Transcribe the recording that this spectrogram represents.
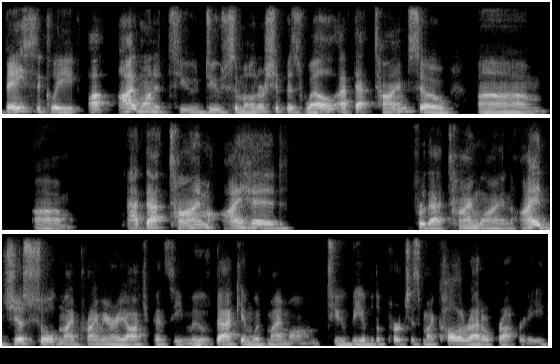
basically, I, I, wanted to do some ownership as well at that time. So, um, um, at that time, I had for that timeline, I had just sold my primary occupancy, moved back in with my mom to be able to purchase my Colorado property,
